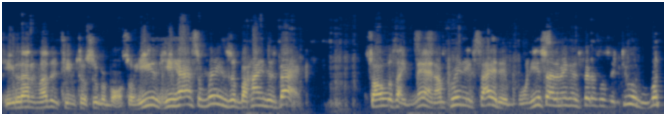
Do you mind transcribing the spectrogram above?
he led another team to a Super Bowl, so he he has some rings behind his back. So I was like, man, I'm pretty excited. But when he started making his picks, I was like, dude, what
